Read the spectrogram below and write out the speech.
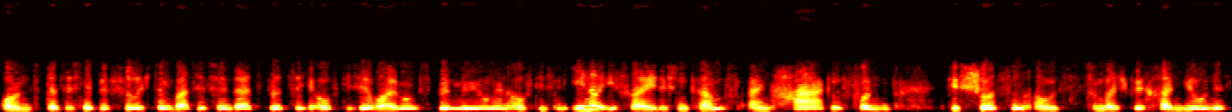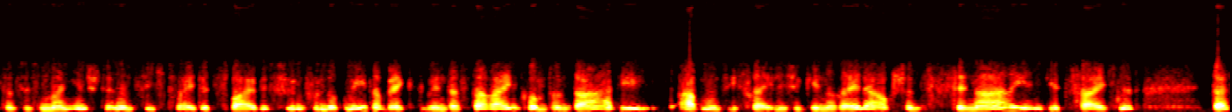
Und das ist eine Befürchtung, was ist, wenn da jetzt plötzlich auf diese Räumungsbemühungen, auf diesen innerisraelischen Kampf ein Hagel von Geschossen aus zum Beispiel Khan Yunis, das ist in manchen Stellen Sichtweite 200 bis 500 Meter weg, wenn das da reinkommt. Und da die, haben uns israelische Generäle auch schon Szenarien gezeichnet, dass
